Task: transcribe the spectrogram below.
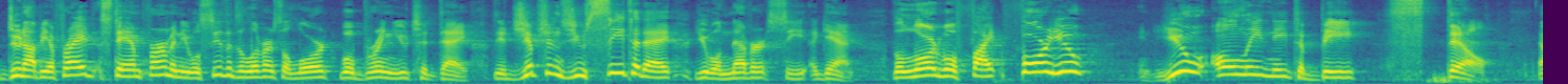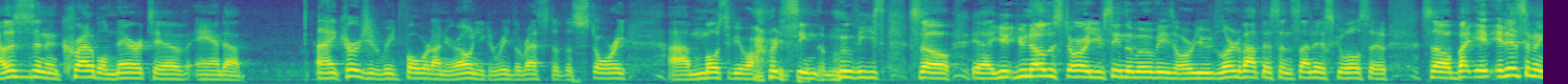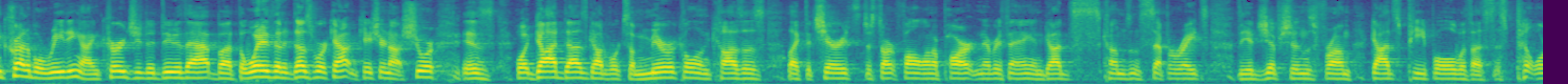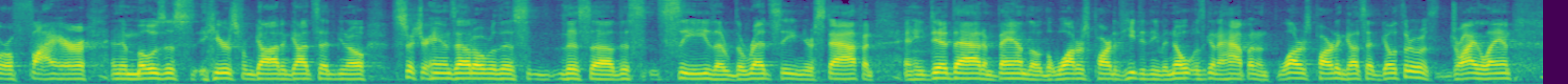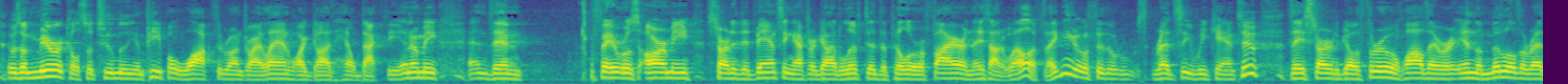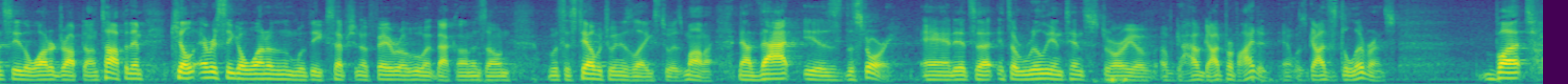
Do not be afraid, stand firm, and you will see the deliverance the Lord will bring you today. The Egyptians you see today, you will never see again. The Lord will fight for you, and you only need to be still. Now, this is an incredible narrative, and uh, I encourage you to read forward on your own. You can read the rest of the story. Uh, most of you have already seen the movies, so you, you know the story, you've seen the movies, or you learned about this in Sunday school. So, so but it, it is some incredible reading. I encourage you to do that. But the way that it does work out, in case you're not sure, is what God does. God works a miracle and causes like the chariots to start falling apart and everything, and God comes and separates the Egyptians from God's people with a, this pillar of fire. And then Moses hears from God, and God said, you know, stretch your hands out over this this, uh, this sea, the, the Red Sea, and your staff. And, and he did that, and bam, the, the waters parted. He didn't even know what was going to happen. And waters parted, and God said, Go through. It's dry land. It was a miracle. So two million people walked through on dry land while God held back the enemy. And then Pharaoh's army started advancing after God lifted the pillar of fire, and they thought, well, if they can go through the Red Sea, we can too. They started to go through, and while they were in the middle of the Red Sea, the water dropped on top of them, killed every single one of them, with the exception of Pharaoh, who went back on his own with his tail between his legs to his mama. Now, that is the story. And it's a, it's a really intense story of, of how God provided, and it was God's deliverance. But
